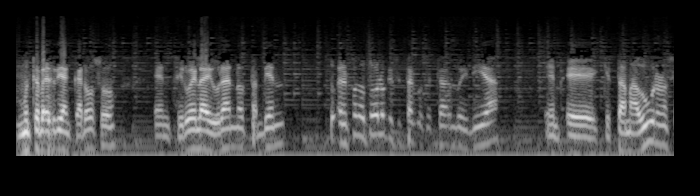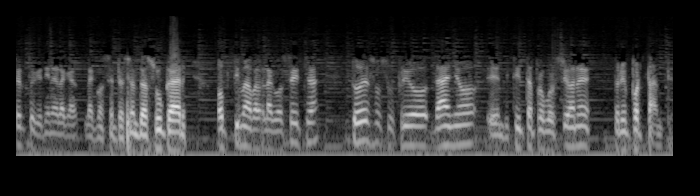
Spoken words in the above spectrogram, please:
mucha pérdida en carozo, en ciruela y durano, también, en el fondo todo lo que se está cosechando hoy día, eh, que está maduro, ¿no es cierto?, que tiene la, la concentración de azúcar óptima para la cosecha, todo eso sufrió daño en distintas proporciones, pero importantes.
